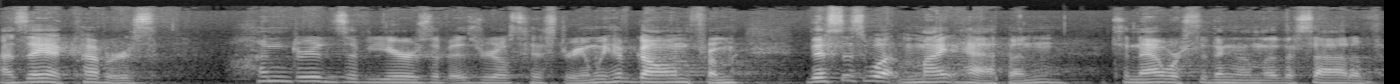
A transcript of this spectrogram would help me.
Isaiah covers hundreds of years of Israel's history, and we have gone from this is what might happen to now we're sitting on the other side of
